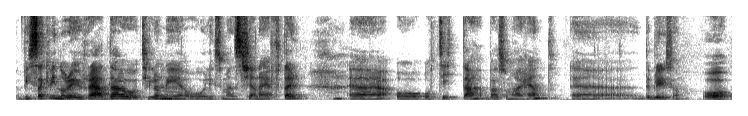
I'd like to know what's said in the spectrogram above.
Vissa kvinnor är ju rädda och till och med Mm. och liksom ens känna efter eh, och, och titta vad som har hänt. Eh, det blir liksom, åh.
